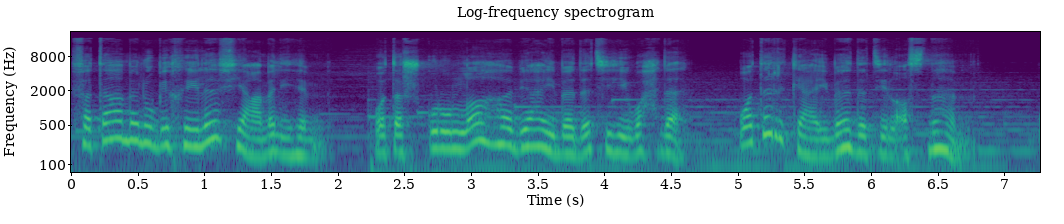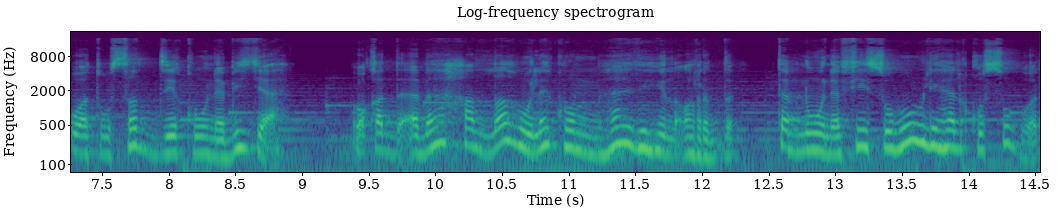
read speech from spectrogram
فتعملوا بخلاف عملهم وتشكروا الله بعبادته وحده وترك عبادة الأصنام وتصدق نبيه. وقد أباح الله لكم هذه الأرض تبنون في سهولها القصور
